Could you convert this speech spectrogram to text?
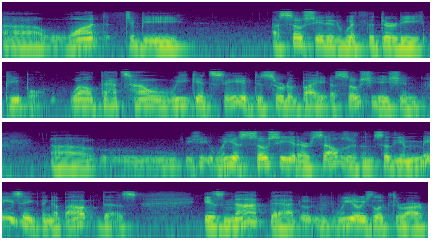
uh, want to be associated with the dirty people? Well, that's how we get saved, is sort of by association uh, we, we associate ourselves with them. So the amazing thing about this is not that we always look through our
